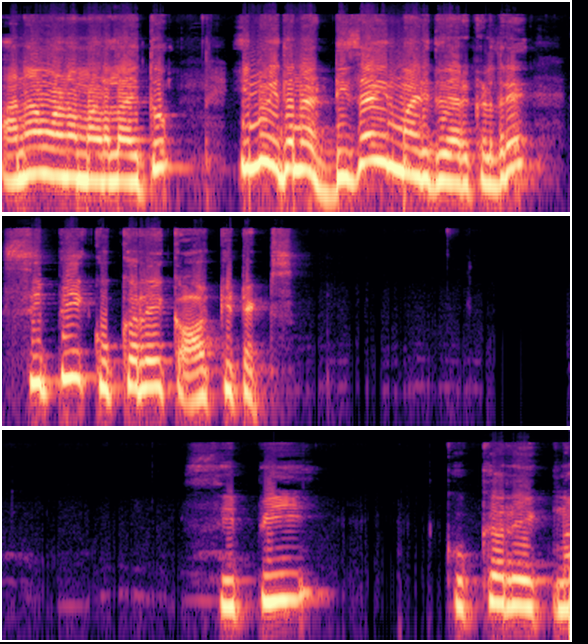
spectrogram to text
ಅನಾವರಣ ಮಾಡಲಾಯಿತು. ಇನ್ನು ಇದನ್ನ ಡಿಸೈನ್ ಮಾಡಿದ್ದು ಯಾರು ಕೇಳಿದ್ರೆ ಸಿಪಿ ಕುಕ್ಕರೇಕ್ ಆರ್ಕಿಟೆಕ್ಟ್ಸ್. ಸಿಪಿ ಕುಕ್ಕರೇಕ್ನ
